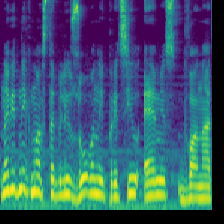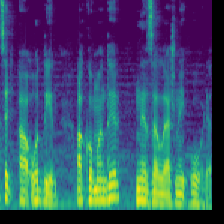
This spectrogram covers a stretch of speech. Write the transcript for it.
Навідник мав стабілізований приціл Еміс 12А1, а командир незалежний огляд.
